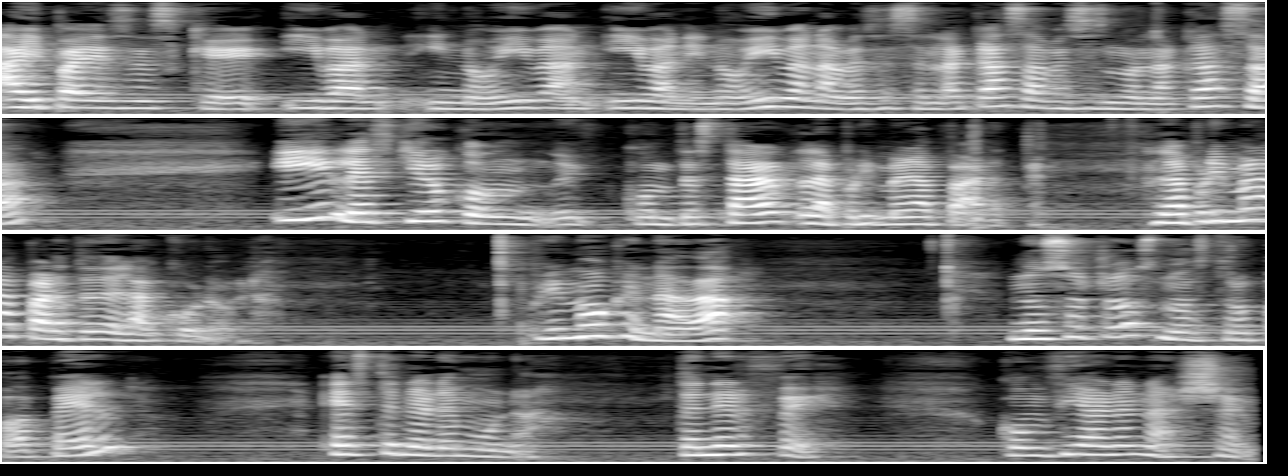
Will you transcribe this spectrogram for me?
Hay países que iban y no iban, iban y no iban, a veces en la casa, a veces no en la casa. Y les quiero contestar la primera parte. La primera parte de la corona. Primero que nada, nosotros, nuestro papel es tener emuna, tener fe, confiar en Hashem,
